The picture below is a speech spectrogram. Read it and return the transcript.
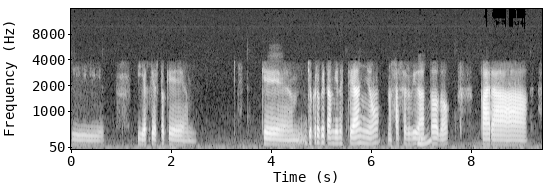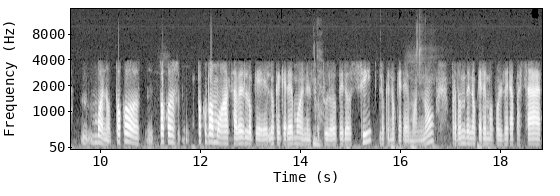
y y es cierto que que yo creo que también este año nos ha servido a todos para bueno pocos pocos pocos vamos a saber lo que lo que queremos en el futuro pero sí lo que no queremos no por dónde no queremos volver a pasar.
